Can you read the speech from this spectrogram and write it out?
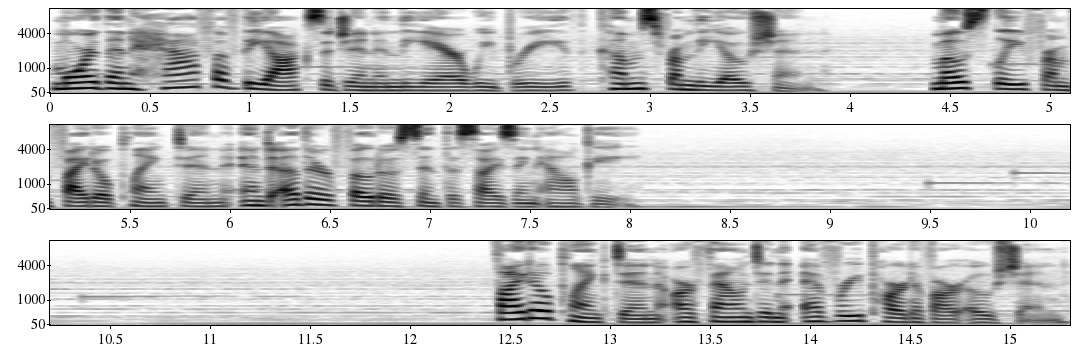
more than half of the oxygen in the air we breathe comes from the ocean, mostly from phytoplankton and other photosynthesizing algae. Phytoplankton are found in every part of our ocean,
